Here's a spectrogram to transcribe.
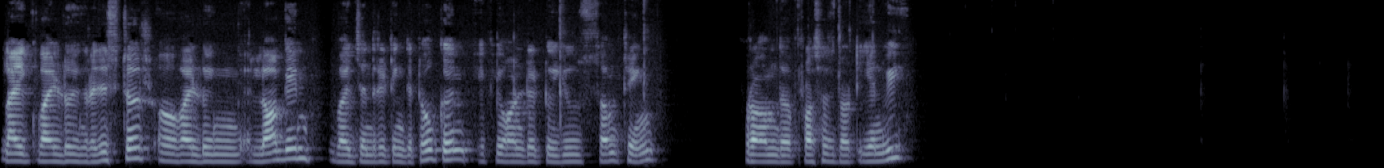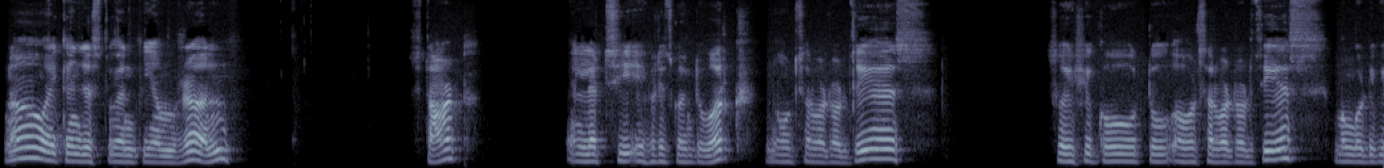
like while doing register or while doing login while generating the token if you wanted to use something from the process.env now I can just do npm run start and let's see if it is going to work. Node server.js so if you go to our server.js mongodb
